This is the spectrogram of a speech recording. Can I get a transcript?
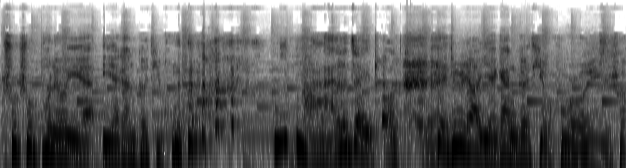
处处不留爷，爷干个体户。你哪来的这一套 嗑？就是要也干个体户，我跟你说。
